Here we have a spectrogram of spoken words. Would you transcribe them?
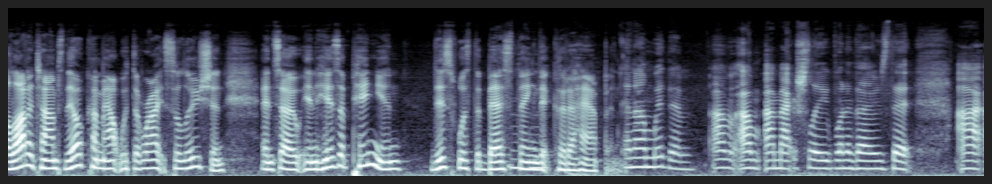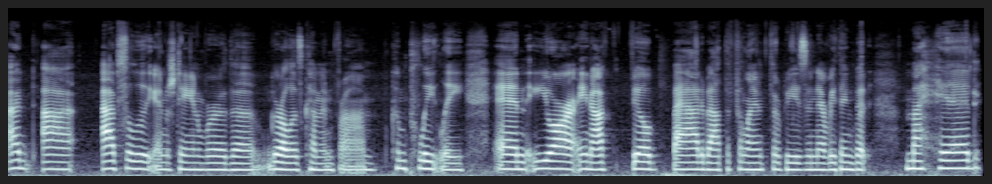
a lot of times they'll come out with the right solution. And so, in his opinion, this was the best thing mm-hmm. that could have happened. and I'm with him. I'm I'm, I'm actually one of those that I, I I absolutely understand where the girl is coming from completely. And you are, you know, I feel bad about the philanthropies and everything, but my head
